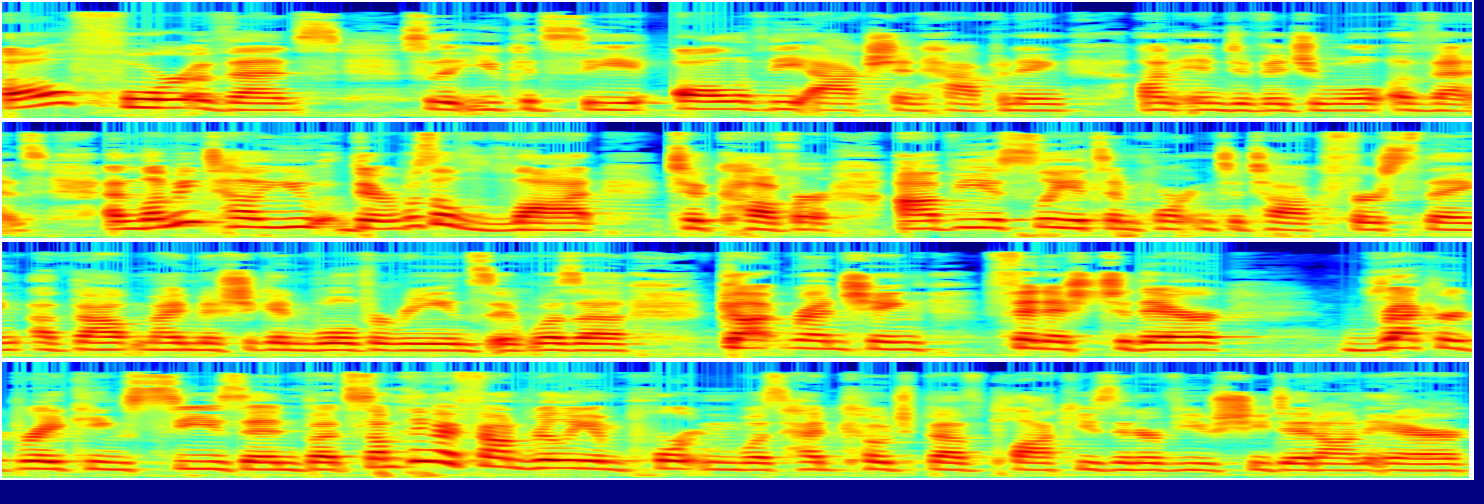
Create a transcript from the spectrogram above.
all four events so that you could see all of the action happening on individual events. And let me tell you, there was a lot to cover. Obviously, it's important to talk first thing about my Michigan Wolverines. It was a gut wrenching finish to their record breaking season. But something I found really important was head coach Bev Plocki's interview she did on air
